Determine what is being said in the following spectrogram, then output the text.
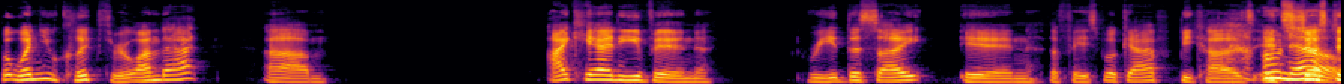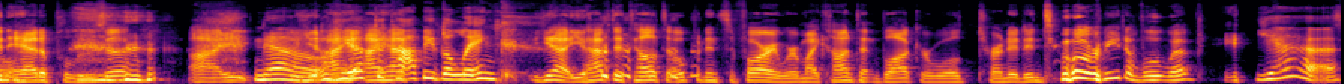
But when you click through on that, um, I can't even read the site in the Facebook app because oh, it's oh, no. just an Adapalooza. I no, you, I, have to I copy the link. yeah, you have to tell it to open in Safari, where my content blocker will turn it into a readable web page. Yeah,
